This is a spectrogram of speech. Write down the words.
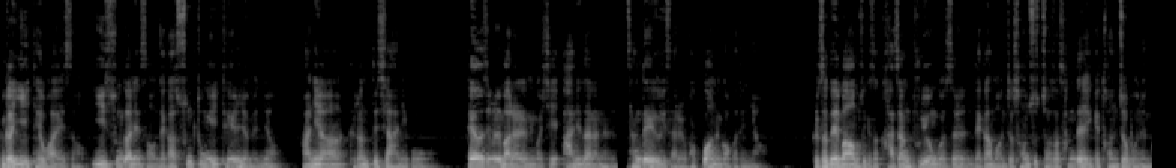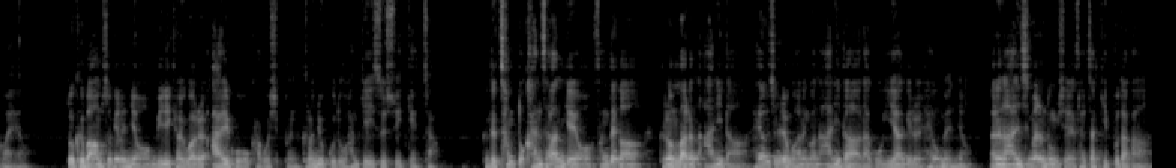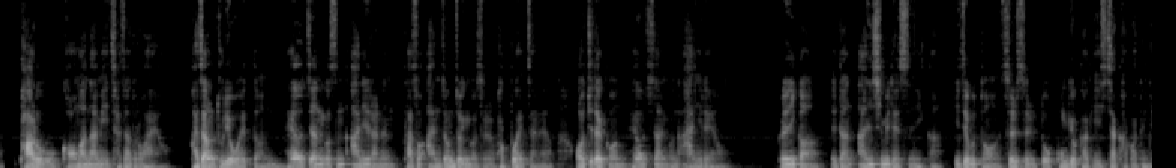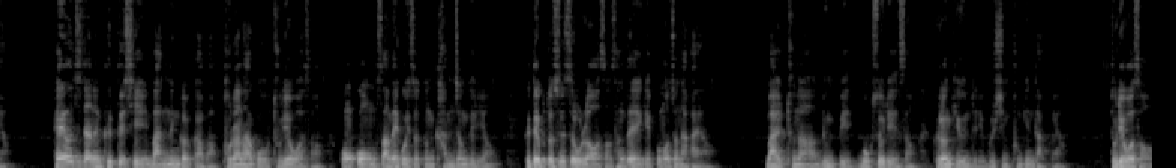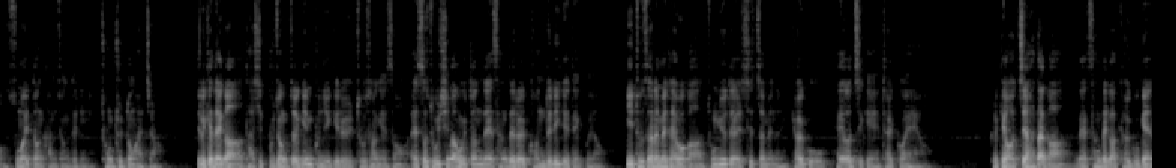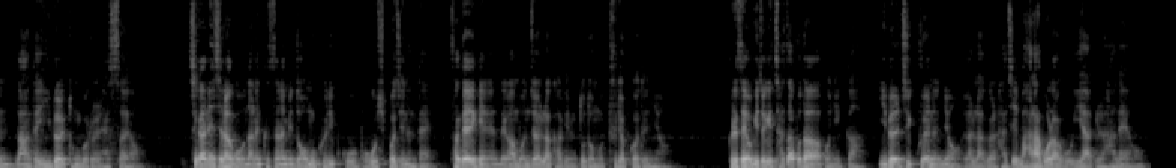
그러니까 이 대화에서 이 순간에서 내가 숨통이 트이려면요 아니야 그런 뜻이 아니고. 헤어짐을 말하려는 것이 아니다라는 상대의 의사를 확보하는 거거든요. 그래서 내 마음속에서 가장 두려운 것을 내가 먼저 선수 쳐서 상대에게 던져보는 거예요. 또 그 마음속에는요 미리 결과를 알고 가고 싶은 그런 욕구도 함께 있을 수 있겠죠. 근데 참 또 간사한 게요 상대가 그런 말은 아니다 헤어지려고 하는 건 아니다 라고 이야기를 해오면요 나는 안심하는 동시에 살짝 기쁘다가 바로 거만함이 찾아 들어와요 가장 두려워했던 헤어지자는 것은 아니라는 다소 안정적인 것을 확보했잖아요. 어찌됐건 헤어지자는 건 아니래요. 그러니까 일단 안심이 됐으니까 이제부터 슬슬 또 공격하기 시작하거든요. 헤어지자는 그 뜻이 맞는 걸까봐 불안하고 두려워서 꽁꽁 싸매고 있었던 감정들이요. 그때부터 슬슬 올라와서 상대에게 뿜어져 나가요. 말투나 눈빛, 목소리에서 그런 기운들이 물씬 풍긴다고요 두려워서 숨어있던 감정들이 총출동하죠. 이렇게 내가 다시 부정적인 분위기를 조성해서 애써 조심하고 있던 내 상대를 건드리게 되고요. 이 두 사람의 대화가 종료될 시점에는 결국 헤어지게 될 거예요. 그렇게 어찌하다가 내 상대가 결국엔 나한테 이별 통보를 했어요. 시간이 지나고 나는 그 사람이 너무 그립고 보고 싶어지는데 상대에게 내가 먼저 연락하기는 또 너무 두렵거든요. 그래서 여기저기 찾아보다 보니까 이별 직후에는요 연락을 하지 말아보라고 이야기를 하네요.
